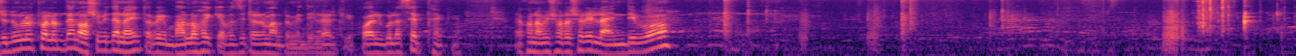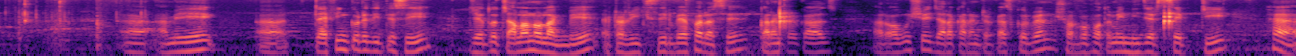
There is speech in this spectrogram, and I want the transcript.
যদি উলট পালট দেন, অসুবিধা নাই, তবে ভালো হয় ক্যাপাসিটারের মাধ্যমে দিলে আর কি কয়েলগুলো সেফ থাকে। এখন আমি সরাসরি লাইন দিব। আমি ট্যাপিং করে দিতেছি, যেহেতু চালানো লাগবে, একটা রিক্সির ব্যাপার আছে কারেন্টের কাজ। আর অবশ্যই যারা কারেন্টের কাজ করবেন, সর্বপ্রথমে নিজের সেফটি হ্যাঁ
